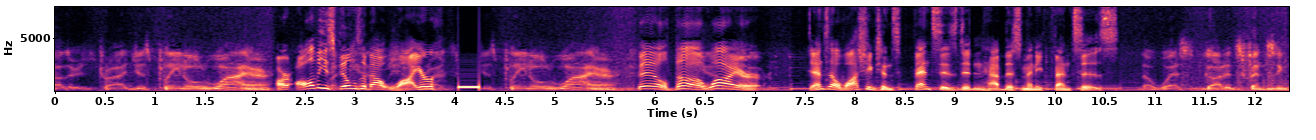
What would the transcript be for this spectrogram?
Others tried just plain old wire. Are all these films about wire? Just plain old wire. Build the wire. Denzel Washington's fences didn't have this many fences. The West got its fencing.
